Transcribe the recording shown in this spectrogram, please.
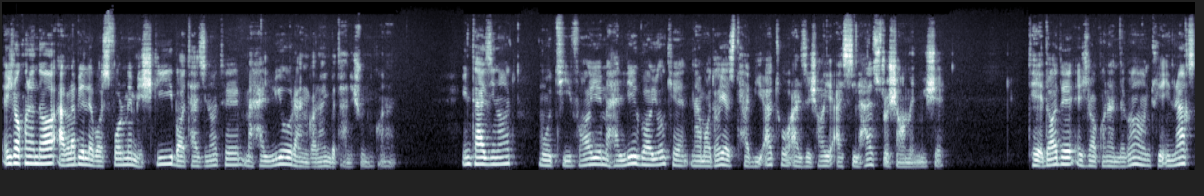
اجرا کننده ها اغلب یه لباس فرم مشکی با تزینات محلی و رنگارنگ به تنشون می‌کنن. این تزینات موتیف های محلی گایو که نمادهای از طبیعت و ارزش های اصیل هست رو شامل میشه. تعداد اجرا کنندگان توی این رقص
